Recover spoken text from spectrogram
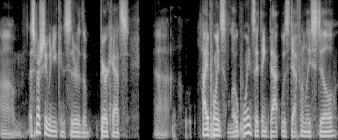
um, especially when you consider the Bearcats uh, high points, low points. I think that was definitely still,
